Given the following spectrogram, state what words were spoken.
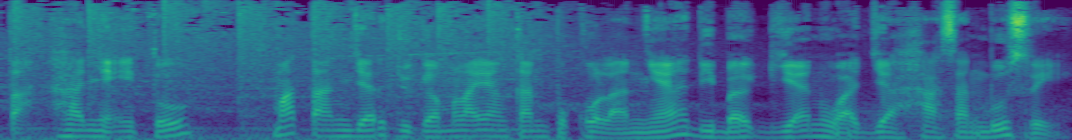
Tak hanya itu, Matanjar juga melayangkan pukulannya di bagian wajah Hasan Busri.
